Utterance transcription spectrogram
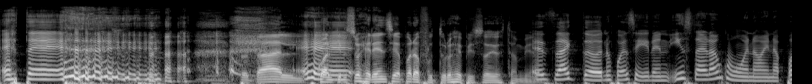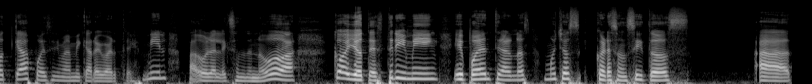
Este Total, Eh, cualquier sugerencia para futuros episodios también. Exacto, nos pueden seguir en Instagram como Buena Vaina Podcast, pueden seguirme a mi Carabar 3000, Paola Alexandra Novoa, Coyote Streaming y pueden tirarnos muchos corazoncitos a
